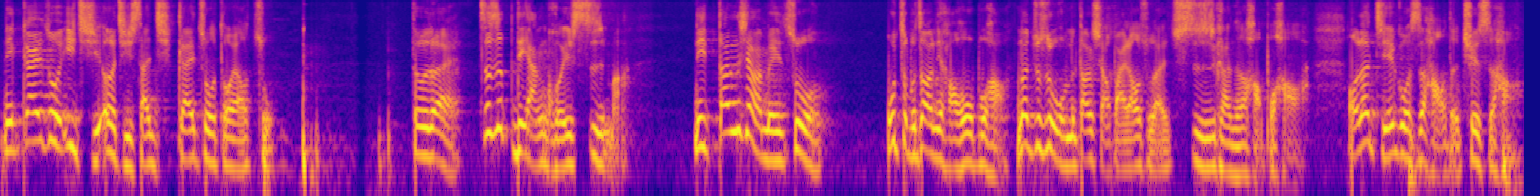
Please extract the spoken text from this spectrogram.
你该做一期、二期、三期，该做都要做。对不对？这是两回事嘛。你当下没做，我怎么知道你好或不好？那就是我们当小白老鼠来试试看，它好不好啊？哦，那结果是好的，确实好。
